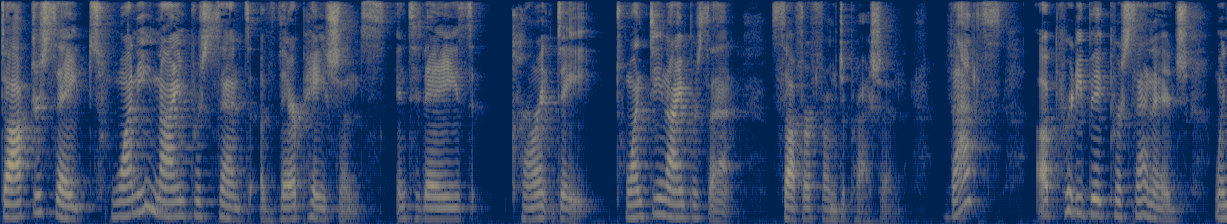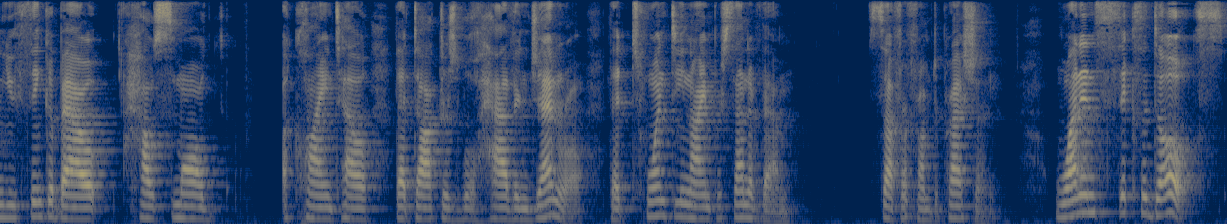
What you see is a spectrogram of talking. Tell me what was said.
Doctors say 29% of their patients in today's current date, 29% suffer from depression. That's a pretty big percentage when you think about how small a clientele that doctors will have in general, that 29% of them suffer from depression. One in six adults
